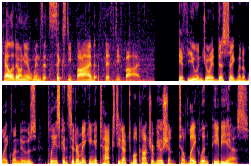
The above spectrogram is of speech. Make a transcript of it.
Caledonia wins it 65-55. If you enjoyed this segment of Lakeland News, please consider making a tax-deductible contribution to Lakeland PBS.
